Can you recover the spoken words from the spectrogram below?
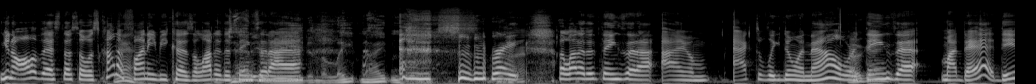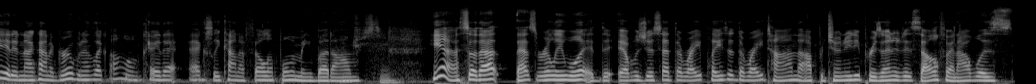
you know all of that stuff. So it's kind of Yeah. funny because a lot of the things Daddy that I Reed in the late night. And right. A lot of the things that I, I am actively doing now were Okay. things that my dad did, and I kind of grew up, and it's like, oh, okay, that actually kind of fell up on me. But um, yeah, so that that's really what it, I was just at the right place at the right time. The opportunity presented itself, and I was,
